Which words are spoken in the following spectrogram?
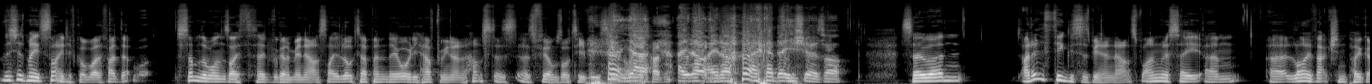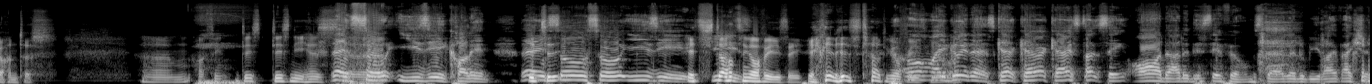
this is made slightly difficult by the fact that some of the ones I said were going to be announced, I looked up and they already have been announced as, as films or TV series. yeah, I know, I know. I had that issue as well. So um, I don't think this has been announced, but I'm going to say um, uh, live action Pocahontas. Um, I think this, Disney has. That's uh, so easy, Colin. That it's is a- so so easy. It's Jeez. starting off easy. It is starting off easy. Oh my goodness! Can, can, I- can I start saying all the other Disney films that are going to be live action,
